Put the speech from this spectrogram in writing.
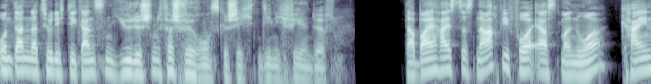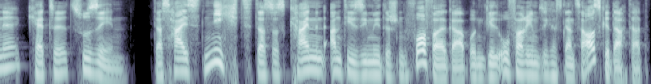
und dann natürlich die ganzen jüdischen Verschwörungsgeschichten, die nicht fehlen dürfen. Dabei heißt es nach wie vor erstmal nur, keine Kette zu sehen. Das heißt nicht, dass es keinen antisemitischen Vorfall gab und Gil Ofarim sich das Ganze ausgedacht hat.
